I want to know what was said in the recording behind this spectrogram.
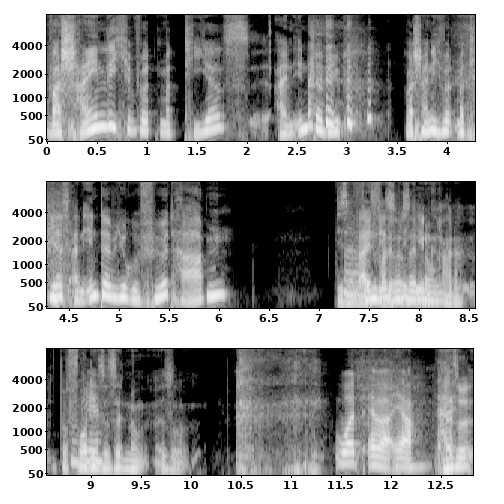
Wahrscheinlich wird Matthias ein Interview, wahrscheinlich wird Matthias ein Interview geführt haben, Dieser leidvolle diese Sendung, gerade. bevor Okay. diese Sendung, also Whatever, ja. Also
